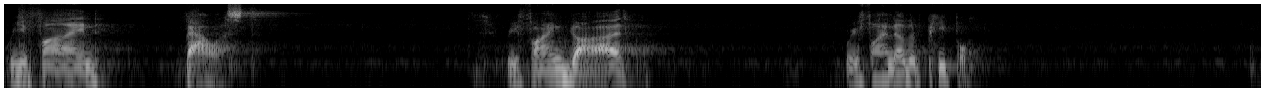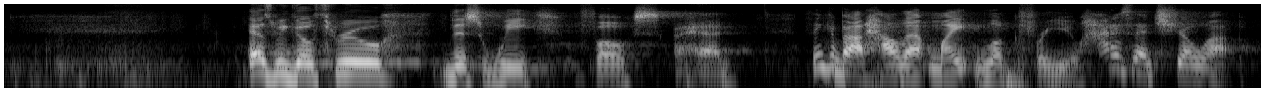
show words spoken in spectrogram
where you find ballast, where you find God, where you find other people. As we go through this week, folks, ahead. Think about how that might look for you. How does that show up?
